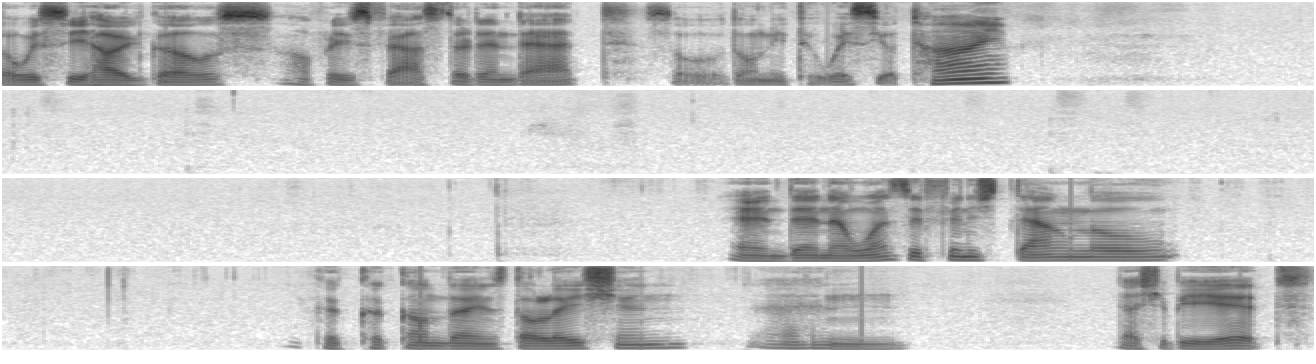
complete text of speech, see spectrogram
So we see how it goes. Hopefully it's faster than that. So don't need to waste your time. and then uh, once it finished download you could click on the installation and that should be it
